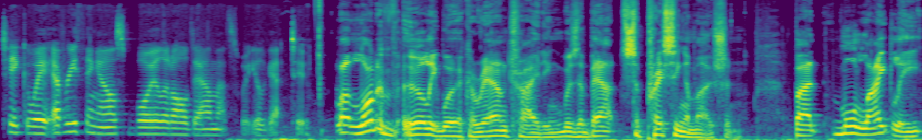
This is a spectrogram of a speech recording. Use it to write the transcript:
take away everything else, boil it all down, that's what you'll get to. Well, a lot of early work around trading was about suppressing emotion. But more lately,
